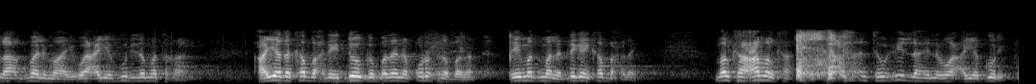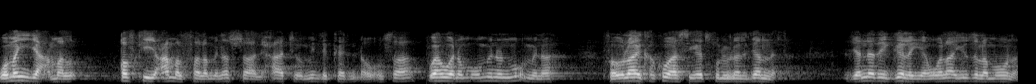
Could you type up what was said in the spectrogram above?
la aqbali maayo. Waa cayagurida mataqaan cayada ka baxday dooga badan ee quruxda badan qiimad male degay ka baxday. Marka camalka aan tawxiid lahayn waa cayaguri waman yacmal qofkii camal fala min asaalixaati oo min dakarin aw unsaa wahwana muminun mumina fa ulaaika kuwaasi yadkhuluuna aljannata. Jannaday gelayaan walaa yudlamuuna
